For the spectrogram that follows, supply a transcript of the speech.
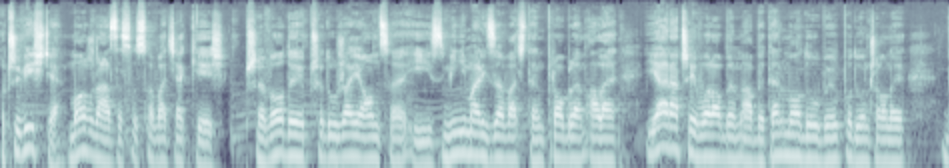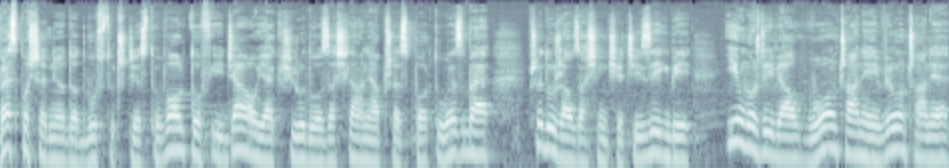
Oczywiście można zastosować jakieś przewody przedłużające i zminimalizować ten problem, ale ja raczej wolałbym, aby ten moduł był podłączony bezpośrednio do 230 V i działał jak źródło zasilania przez port USB, przedłużał zasięg sieci Zigbee i umożliwiał włączanie i wyłączanie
